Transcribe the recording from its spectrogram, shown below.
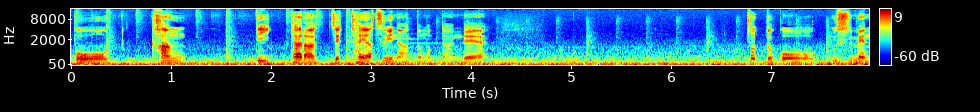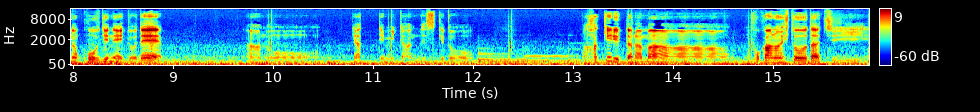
防寒で言ったら絶対暑いなと思ったんでちょっとこう薄めのコーディネートであの、やってみたんですけどはっきり言ったらまあ他の人たち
